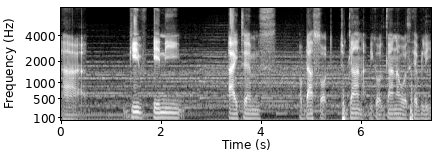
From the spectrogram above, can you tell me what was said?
uh, give any items of that sort to Ghana because Ghana was heavily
